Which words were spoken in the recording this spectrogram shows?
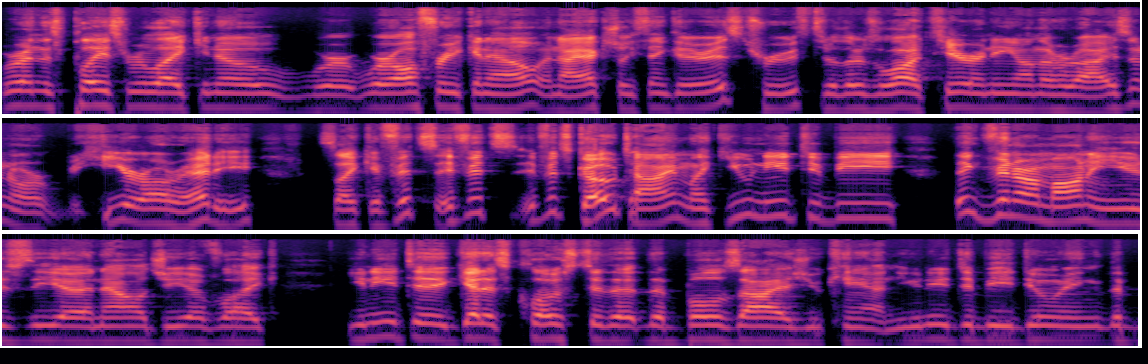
we're in this place where like, you know, we're we're all freaking out. And I actually think there is truth. So there's a lot of tyranny on the horizon or here already. It's like if it's if it's if it's go time, like you need to be I think Vin Armani used the uh, analogy of like you need to get as close to the, the bullseye as you can. You need to be doing the,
